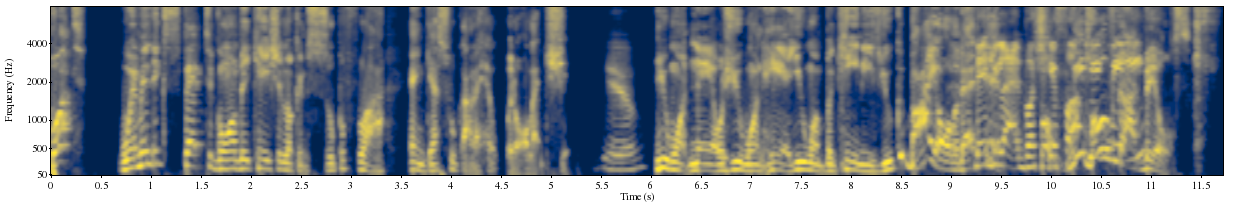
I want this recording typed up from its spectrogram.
but women expect to go on vacation looking super fly, and guess who gotta help with all that shit? You. You want nails, you want hair, you want bikinis. You could buy all of that. They be like, but you're we both me. got bills.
